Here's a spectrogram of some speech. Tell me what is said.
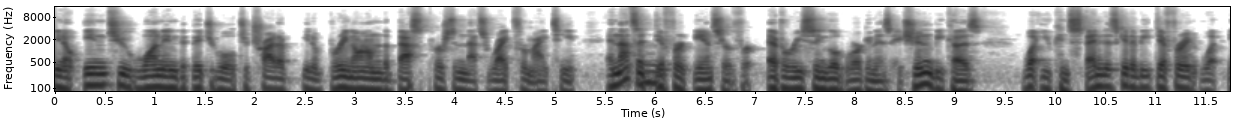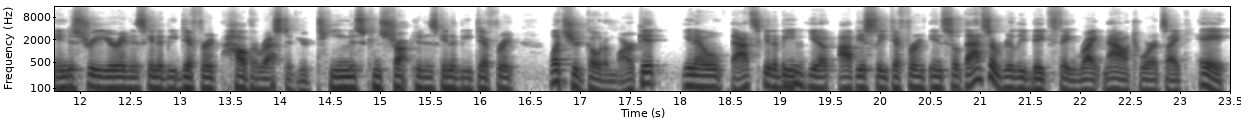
you know, into one individual to try to, you know, bring on the best person that's right for my team. And that's a mm-hmm. different answer for every single organization because what you can spend is going to be different, what industry you're in is going to be different, how the rest of your team is constructed is going to be different, what's your go to market, you know, that's going to be, mm-hmm. you know, obviously different. And so that's a really big thing right now to where it's like, hey,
